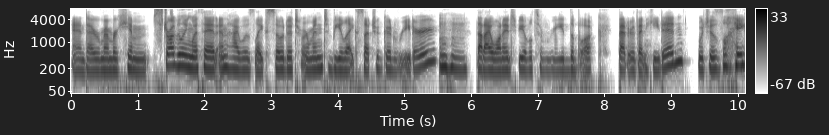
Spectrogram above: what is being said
and I remember him struggling with it, and I was like so determined to be like such a good reader Mhm. that I wanted to be able to read the book better than he did, which is like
